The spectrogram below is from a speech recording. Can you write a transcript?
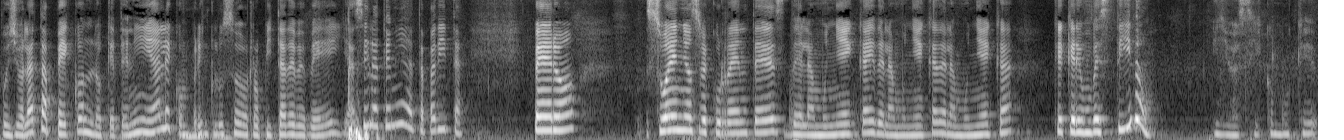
pues yo la tapé con lo que tenía, le compré incluso ropita de bebé y así la tenía tapadita. Pero sueños recurrentes de la muñeca y de la muñeca de la muñeca que quería un vestido. Y yo así como que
